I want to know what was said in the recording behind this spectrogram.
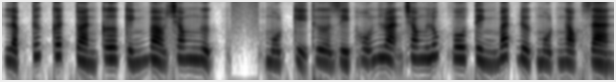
lập tức cất toàn cơ kính vào trong ngực. Một kỷ thừa dịp hỗn loạn trong lúc vô tình bắt được một ngọc giản.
